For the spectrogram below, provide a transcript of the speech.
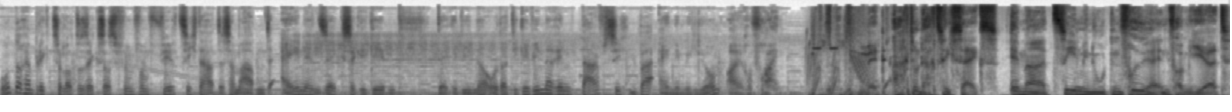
Und noch ein Blick zu Lotto 6 aus 45. Da hat es am Abend einen Sechser gegeben. Der Gewinner oder die Gewinnerin darf sich über eine Million Euro freuen. Mit 886 immer 10 Minuten früher informiert.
